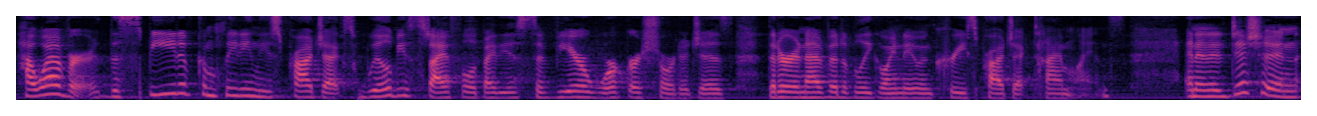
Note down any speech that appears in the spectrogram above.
However, the speed of completing these projects will be stifled by these severe worker shortages that are inevitably going to increase project timelines. And in addition,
